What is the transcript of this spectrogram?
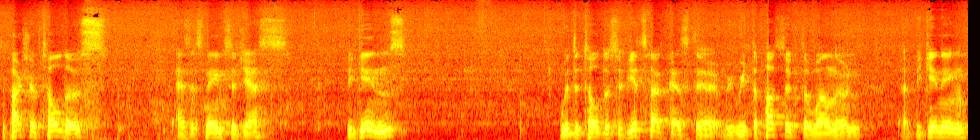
the Parsha of Toldos, as its name suggests, begins with the Toldos of Yitzchak, as the, we read the Pasuk, the well known uh, beginning.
